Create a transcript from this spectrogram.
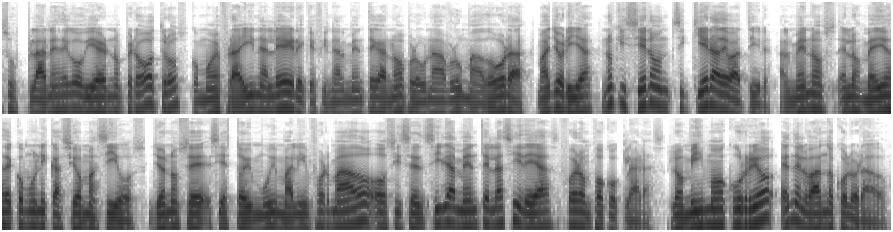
sus planes de gobierno, pero otros, como Efraín Alegre, que finalmente ganó por una abrumadora mayoría, no quisieron siquiera debatir, al menos en los medios de comunicación masivos. Yo no sé si estoy muy mal informado o si sencillamente las ideas fueron poco claras. Lo mismo ocurrió en el bando colorado.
